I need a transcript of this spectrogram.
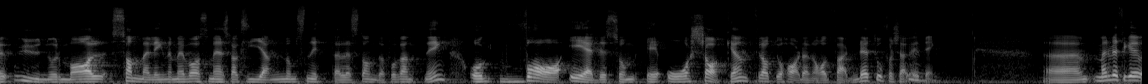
er unormal sammenlignet med hva som er en slags gjennomsnitt eller standard forventning, og hva er det som er årsaken til at du har den atferden. Det er to forskjellige ting. Uh, men vet ikke,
